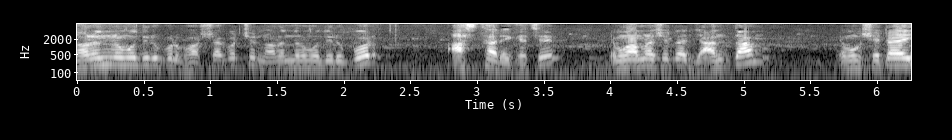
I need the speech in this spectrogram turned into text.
নরেন্দ্র মোদীর উপর ভরসা করছে নরেন্দ্র মোদীর উপর আস্থা রেখেছে এবং আমরা সেটা জানতাম। এবং সেটাই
